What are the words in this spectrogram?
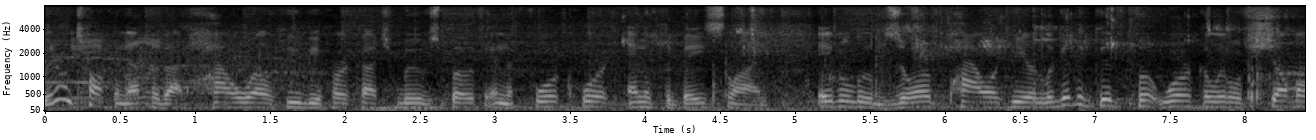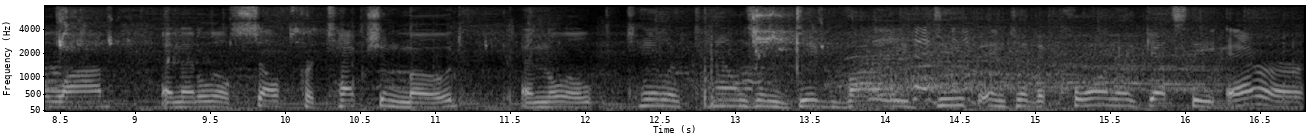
We don't talk enough about how well Hubie Hurkacz moves both in the forecourt and at the baseline. Able to absorb power here. Look at the good footwork, a little shovel lob, and then a little self-protection mode and the little Taylor Townsend dig volley deep into the corner gets the error.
